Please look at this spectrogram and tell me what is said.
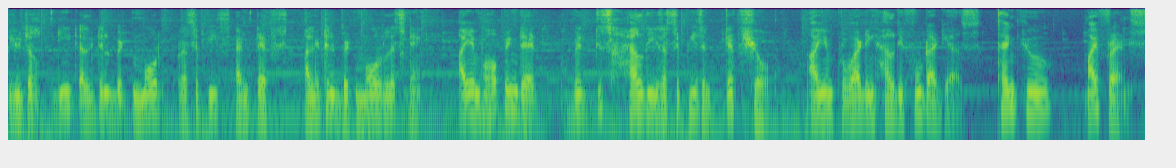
you just need a little bit more recipes and tips, a little bit more listening. I am hoping that with this healthy recipes and tips show, I am providing healthy food ideas. Thank you, my friends,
